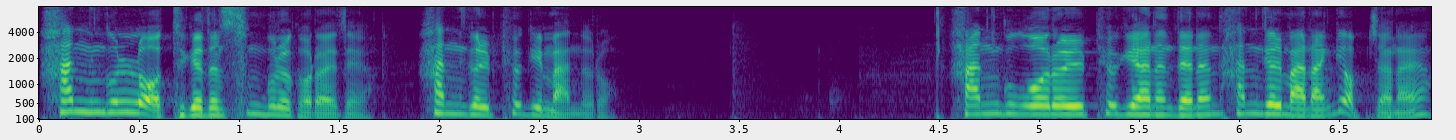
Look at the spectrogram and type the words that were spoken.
한글로 어떻게든 승부를 걸어야 돼요. 한글 표기만으로. 한국어를 표기하는 데는 한글만한 게 없잖아요.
